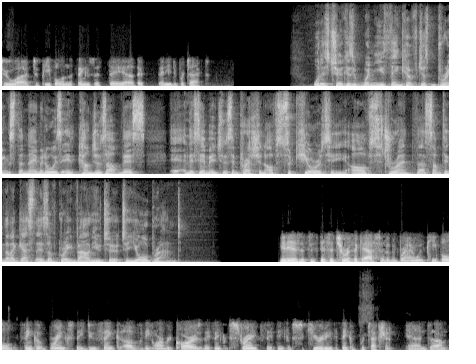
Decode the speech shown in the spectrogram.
to uh, to people and the things that they, uh, they they need to protect. Well, it's true because when you think of just Brinks, the name, it always it conjures up this eh, this image, this impression of security, of strength. That's something that I guess is of great value to to your brand. It is. It's a, it's a terrific asset of the brand. When people think of Brinks, they do think of the armored cars. They think of strength. They think of security. They think of protection. And um,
